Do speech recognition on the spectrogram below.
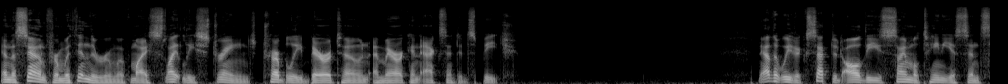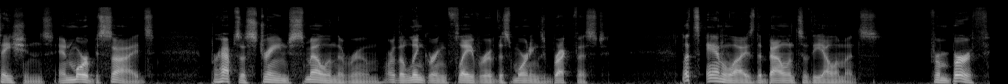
and the sound from within the room of my slightly strange, trebly baritone, American accented speech. Now that we've accepted all these simultaneous sensations, and more besides, perhaps a strange smell in the room, or the lingering flavor of this morning's breakfast, let's analyze the balance of the elements. From birth,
